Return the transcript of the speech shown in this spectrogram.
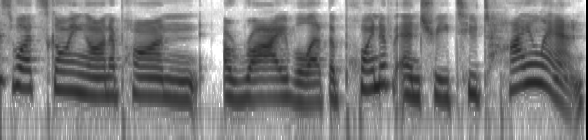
is what's going on upon arrival at the point of entry to Thailand.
